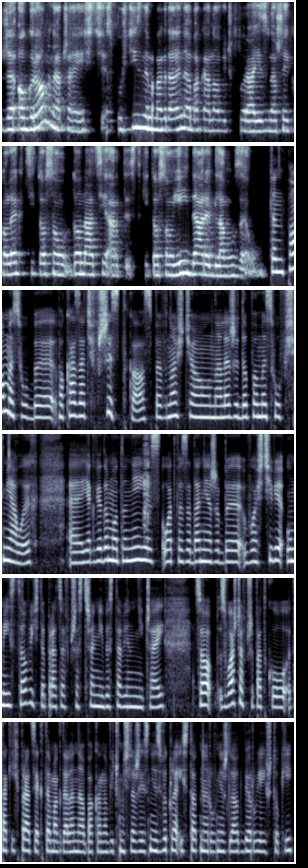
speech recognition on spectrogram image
że ogromna część spuścizny Magdaleny Abakanowicz, która jest w naszej kolekcji, to są donacje artystki, to są jej dary dla muzeum. Ten pomysł, by pokazać wszystko, z pewnością należy do pomysłów śmiałych. E, jak wiadomo, to nie jest łatwe zadanie, żeby właściwie umiejscowić te prace w przestrzeni wystawienniczej, co zwłaszcza w przypadku takich prac jak te Magdaleny Abakanowicz, myślę, że jest niezwykle istotne również dla odbioru jej sztuki.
